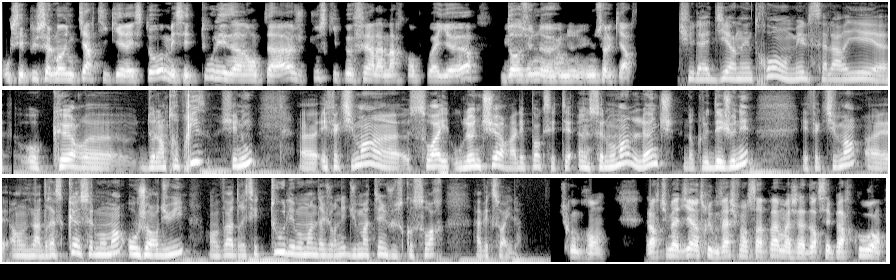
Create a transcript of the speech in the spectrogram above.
où c'est plus seulement une carte ticket resto, mais c'est tous les avantages, tout ce qui peut faire la marque employeur dans une, une, une seule carte. Tu l'as dit en intro, on met le salarié euh, au cœur euh, de l'entreprise chez nous. Euh, effectivement, soit ou luncher à l'époque c'était un seul moment, lunch, donc le déjeuner. Effectivement, on n'adresse qu'un seul moment. Aujourd'hui, on va adresser tous les moments de la journée, du matin jusqu'au soir, avec Swile. Je comprends. Alors tu m'as dit un truc vachement sympa, moi j'adore ces parcours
